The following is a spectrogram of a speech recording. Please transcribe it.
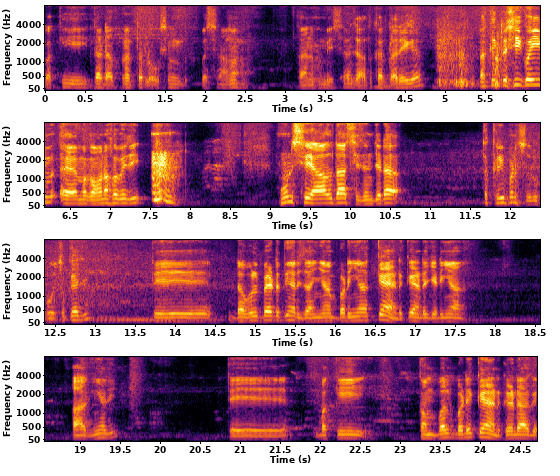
ਬਾਕੀ ਤੁਹਾਡਾ ਆਪਣਾ ਤਰਲੋਕ ਸਿੰਘ ਬਸਰਾਵਾ ਤੁਹਾਨੂੰ ਹਮੇਸ਼ਾ ਯਾਦ ਕਰਦਾ ਰਹੇਗਾ। ਬਾਕੀ ਤੁਸੀਂ ਕੋਈ ਅਹ, ਮੰਗਾਉਣਾ ਹੋਵੇ ਜੀ। ਹੁਣ ਸਿਆਲ ਦਾ ਸੀਜ਼ਨ ਜਿਹੜਾ ਤਕਰੀਬਨ ਸ਼ੁਰੂ ਹੋ ਚੁੱਕਿਆ ਜੀ। ਤੇ ਡਬਲ ਬੈੱਡ ਦੀਆਂ ਰਜਾਈਆਂ ਬੜੀਆਂ ਘੈਂਟ ਘੈਂਟ ਜਿਹੜੀਆਂ ਆ ਗਈਆਂ ਜੀ। ਤੇ ਬਾਕੀ ਕੰਬਲ ਬੜੇ ਘੈਂਟ ਘੈਂਟ ਆ ਗਏ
